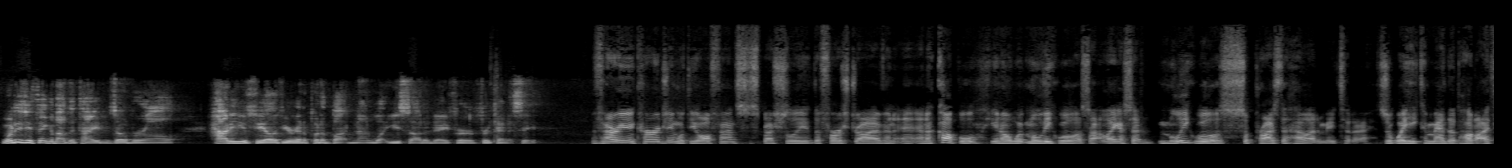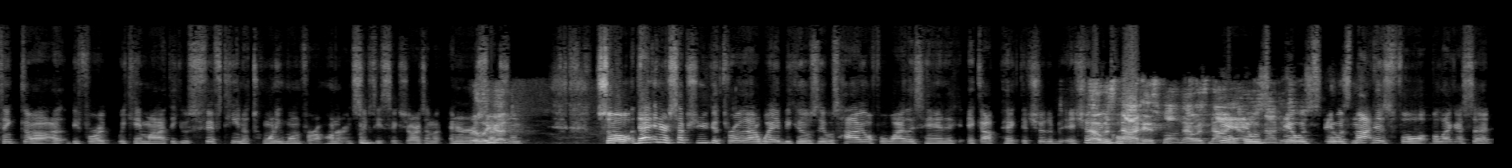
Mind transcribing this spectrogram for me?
what did you think about the Titans overall? How do you feel if you're going to put a button on what you saw today for, for Tennessee? Very encouraging with the offense, especially the first drive and, and a couple, you know, with Malik Willis. Like I said, Malik Willis surprised the hell out of me today. It's the way he commanded the huddle. I think uh, before we came on, I think he was 15 to 21 for 166 yards and an interception. Really good. So that interception, you could throw that away because it was high off of Wiley's hand. It, it got picked. It should have. Been it should. Have been. That was called. not his fault. That was not. Yeah, it was. was it was. It was not his fault. But like I said,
